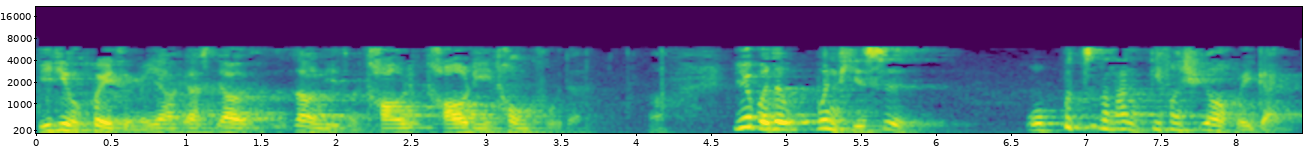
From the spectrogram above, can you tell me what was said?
一定会怎么样？要要让你逃逃离痛苦的。啊，约伯的问题是，我不知道哪里地方需要悔改，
